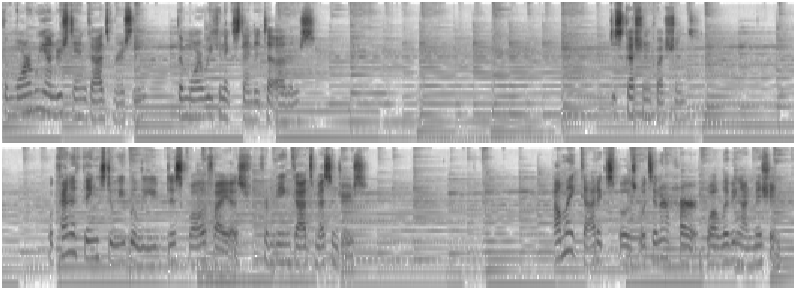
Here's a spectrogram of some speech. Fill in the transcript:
The more we understand God's mercy, the more we can extend it to others. Discussion questions What kind of things do we believe disqualify us from being God's messengers? How might God expose what's in our heart while living on mission?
